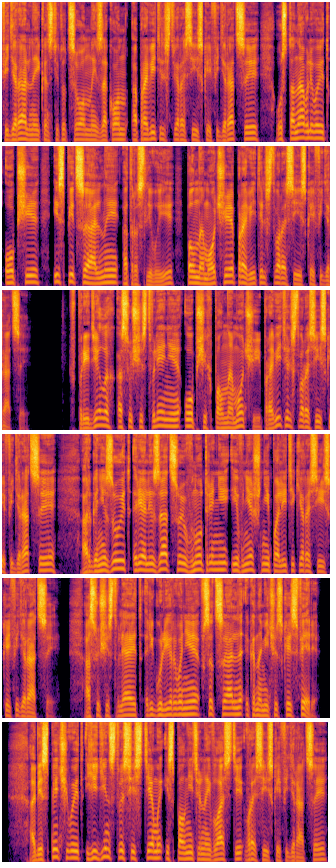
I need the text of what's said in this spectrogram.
Федеральный конституционный закон о правительстве Российской Федерации устанавливает общие и специальные отраслевые полномочия правительства Российской Федерации. В пределах осуществления общих полномочий правительство Российской Федерации организует реализацию внутренней и внешней политики Российской Федерации, осуществляет регулирование в социально-экономической сфере, обеспечивает единство системы исполнительной власти в Российской Федерации,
